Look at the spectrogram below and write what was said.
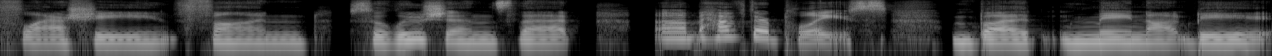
flashy, fun solutions that um, have their place, but may not be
